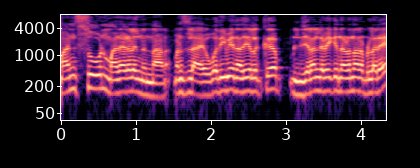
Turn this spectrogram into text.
മൺസൂൺ മഴകളിൽ നിന്നാണ്. മനസ്സിലായോ? ഉപദ്വീപീയ നദികൾക്ക് ജലം ലഭിക്കുന്ന എവിടെ നിന്നാണ് പിള്ളേരെ.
